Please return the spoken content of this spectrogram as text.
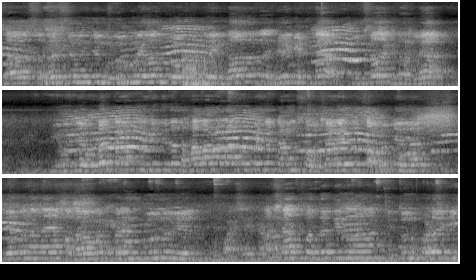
सदस्य म्हणजे मुलुक मैदान तो एकदा हे घेतल्या पिक्चर धरल्या की म्हणजे एवढं काम म्हणजे तिथं दहा बारा लाख रुपयाचं काम शौचालयाचं चालू केलं ते पण आता या पंधरा पर्यंत पूर्ण होईल. अशाच पद्धतीनं तिथून पुढे ही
